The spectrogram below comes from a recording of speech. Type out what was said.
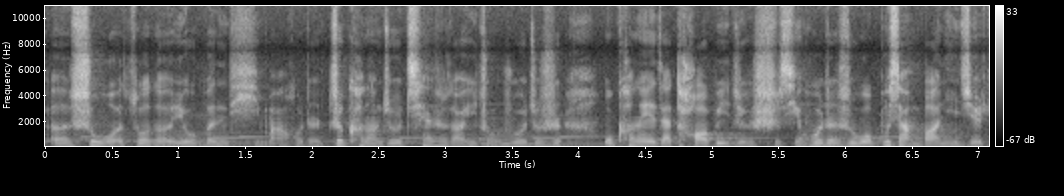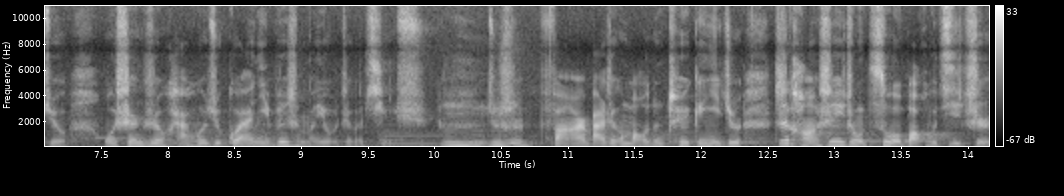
呃是我做的有问题吗？或者这可能就牵扯到一种弱，就是我可能也在逃避这个事情，或者是我不想帮你解决，我甚至还会去怪你为什么有这个情绪，嗯，就是反而把这个矛盾推给你，就是这好像是一种自我保护机制，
